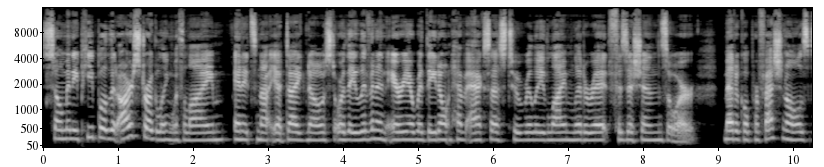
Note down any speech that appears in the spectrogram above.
so many people that are struggling with Lyme and it's not yet diagnosed, or they live in an area where they don't have access to really Lyme literate physicians or medical professionals,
